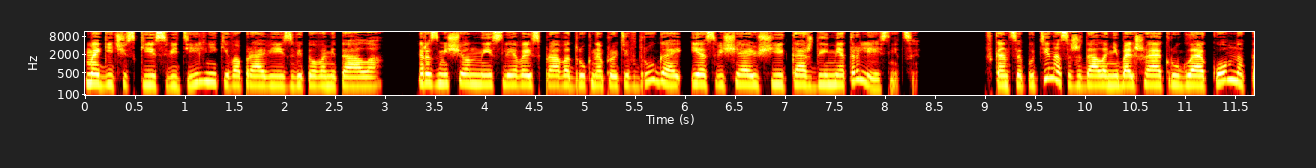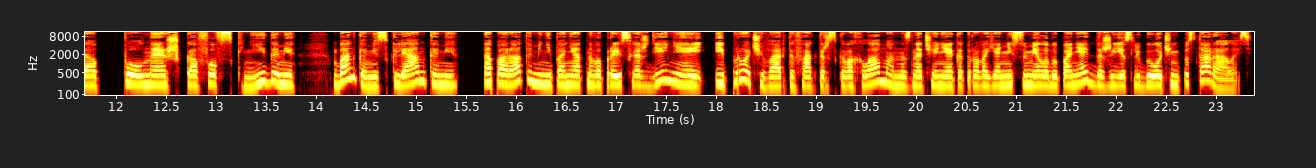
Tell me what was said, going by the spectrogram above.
магические светильники в оправе из витого металла, размещенные слева и справа друг напротив друга и освещающие каждый метр лестницы. В конце пути нас ожидала небольшая круглая комната, полная шкафов с книгами, банками-склянками, аппаратами непонятного происхождения и прочего артефакторского хлама, назначение которого я не сумела бы понять, даже если бы очень постаралась.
